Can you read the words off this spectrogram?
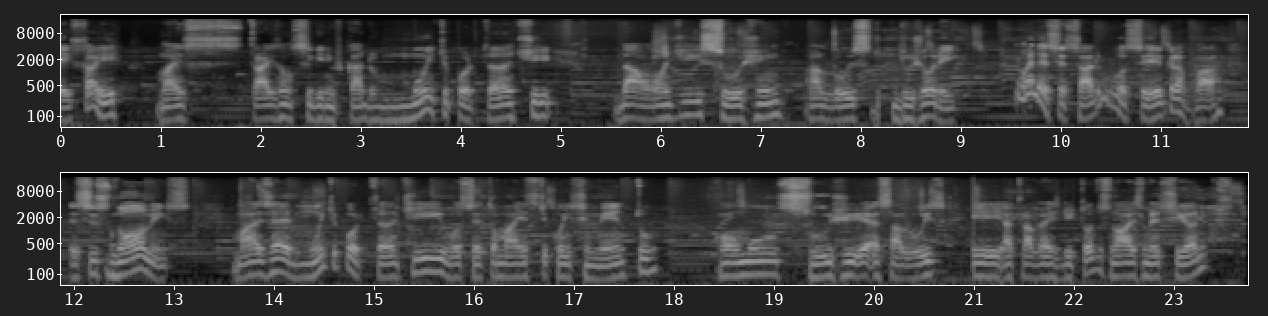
é isso aí, mas traz um significado muito importante da onde surge a luz do Jorei. Não é necessário você gravar esses nomes, mas é muito importante você tomar este conhecimento como surge essa luz e através de todos nós messiânicos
